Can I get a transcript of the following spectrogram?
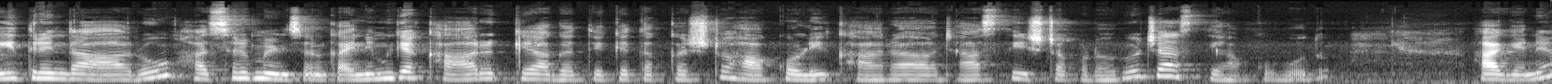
ಐದರಿಂದ ಆರು ಹಸಿರು ಮೆಣಸಿನ್ಕಾಯಿ. ನಿಮಗೆ ಖಾರಕ್ಕೆ, ಅಗತ್ಯಕ್ಕೆ ತಕ್ಕಷ್ಟು ಹಾಕ್ಕೊಳ್ಳಿ ಖಾರ ಜಾಸ್ತಿ ಇಷ್ಟಪಡೋರು ಜಾಸ್ತಿ ಹಾಕ್ಕೋಬೋದು. ಹಾಗೆಯೇ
